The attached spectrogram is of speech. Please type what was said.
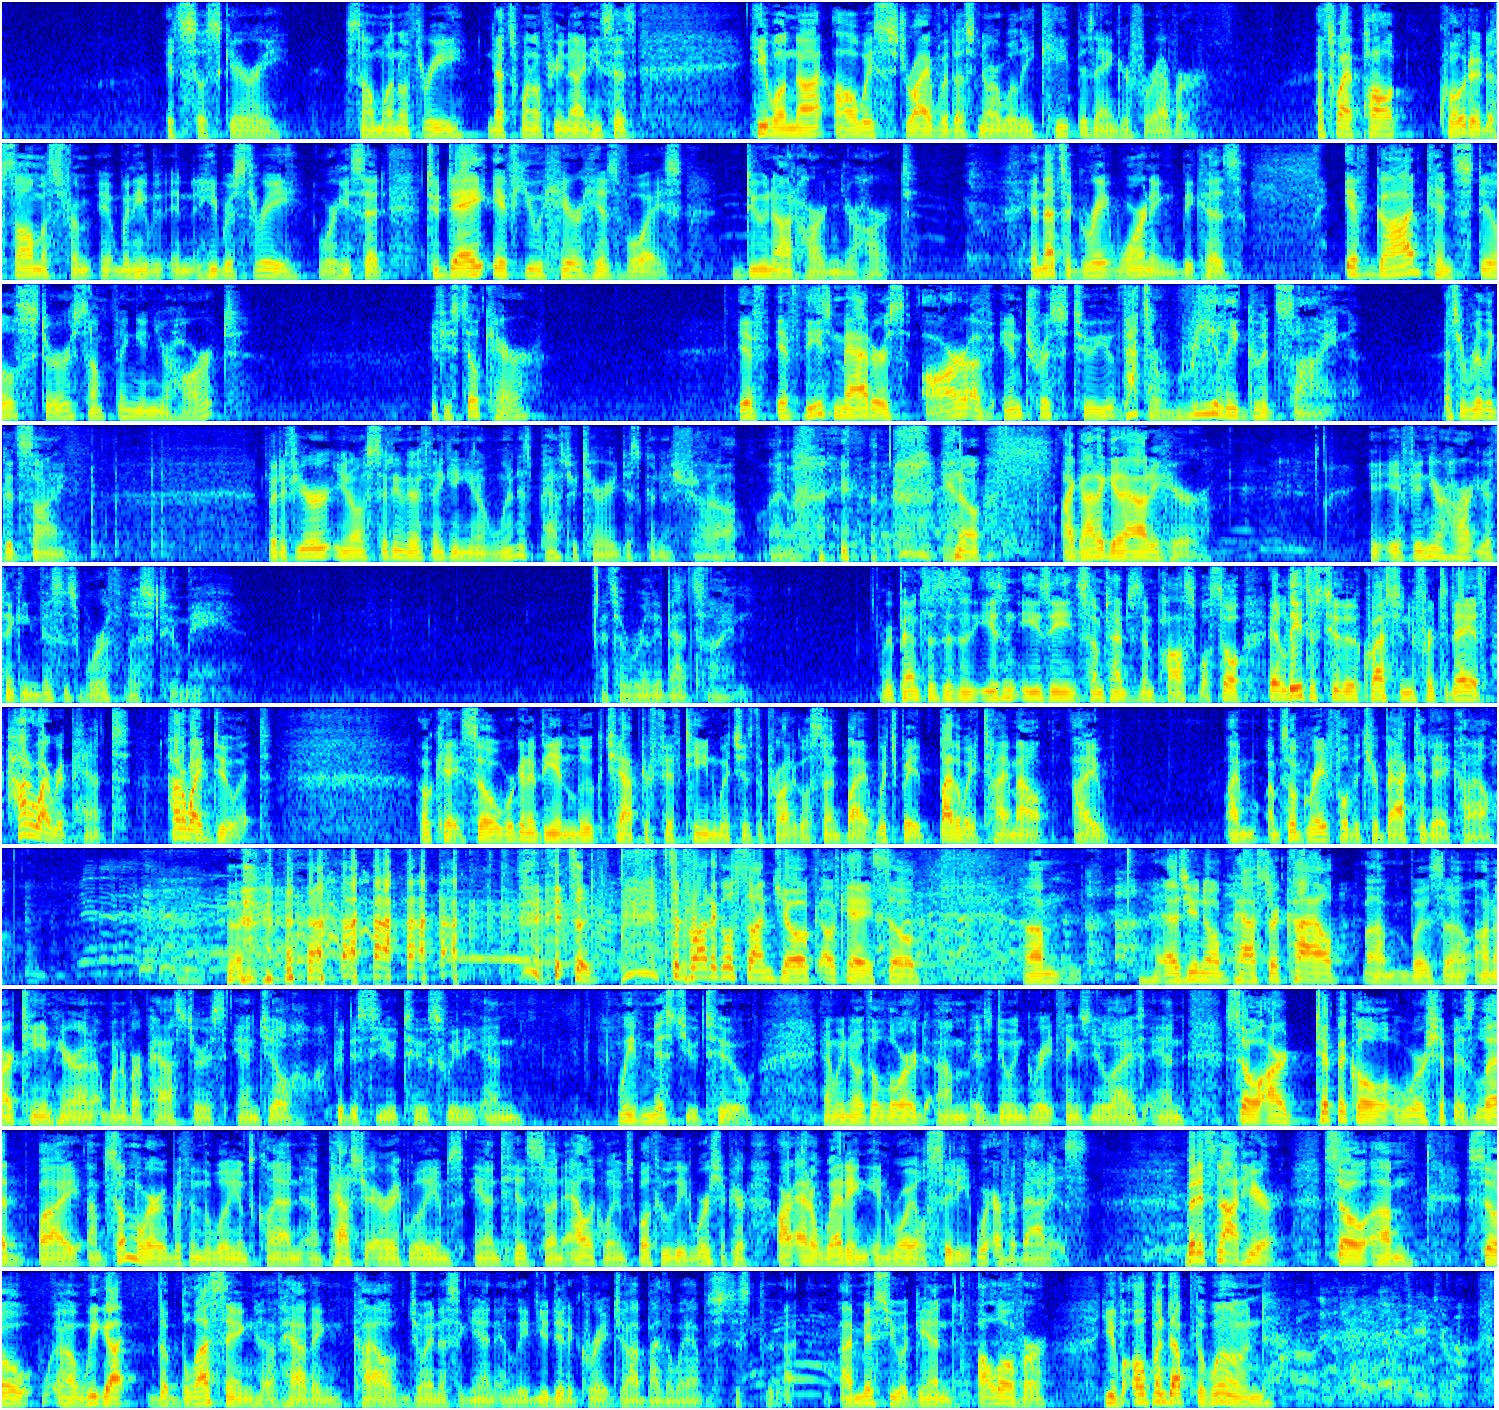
It's so scary. Psalm 103, that's 103.9, he says, he will not always strive with us, nor will he keep his anger forever. That's why Paul quoted a psalmist from when he in Hebrews 3 where he said, "Today if you hear his voice, do not harden your heart." And that's a great warning because if God can still stir something in your heart, if you still care, if if these matters are of interest to you, that's a really good sign. That's a really good sign. But if you're, you know, sitting there thinking, you know, when is Pastor Terry just going to shut up? you know, I got to get out of here. If in your heart you're thinking, this is worthless to me, that's a really bad sign. Repentance isn't, isn't easy, sometimes it's impossible. So it leads us to the question for today is how do I repent? How do I do it? Okay, so we're going to be in Luke chapter 15, which is the prodigal son. By, which, by, by the way, time out. I I'm, I'm so grateful that you're back today, Kyle. it's, a, it's a prodigal son joke. Okay, so um, as you know, Pastor Kyle um, was uh, on our team here, on one of our pastors, and Jill, good to see you too, sweetie. And we've missed you too. And we know the Lord um, is doing great things in your life. And so our typical worship is led by um, somewhere within the Williams clan. Uh, Pastor Eric Williams and his son Alec Williams, both who lead worship here, are at a wedding in Royal City, wherever that is. But it's not here. So, um, so uh, we got the blessing of having Kyle join us again and lead. You did a great job, by the way. I was just, I, I miss you again all over. You've opened up the wound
